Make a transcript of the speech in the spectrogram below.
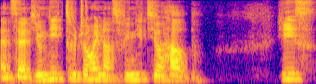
and said, You need to join us, we need your help. He's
